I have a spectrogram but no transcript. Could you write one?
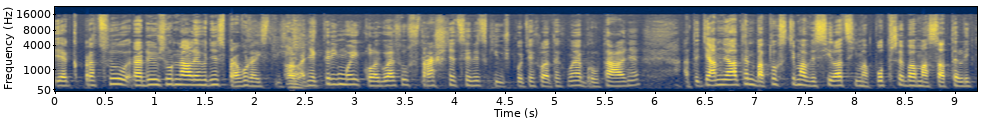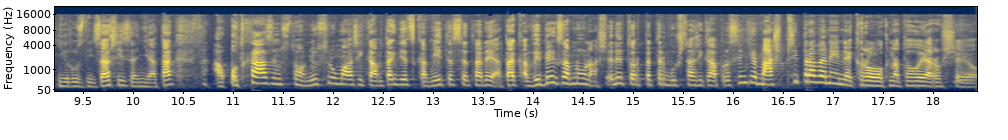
jak pracuju, radiožurnál je hodně zpravodajství. Ano. A některý moji kolegové jsou strašně cynický už po těch letech, moje brutálně. A teď já měla ten batoh s těma vysílacíma potřebama, satelitní různý zařízení a tak. A odcházím z toho newsroomu a říkám, tak děcka, mějte se tady a tak. A vyběh za mnou náš editor Petr Bušta říká, prosím tě, máš připravený nekrolog na toho Jaroše, jo?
